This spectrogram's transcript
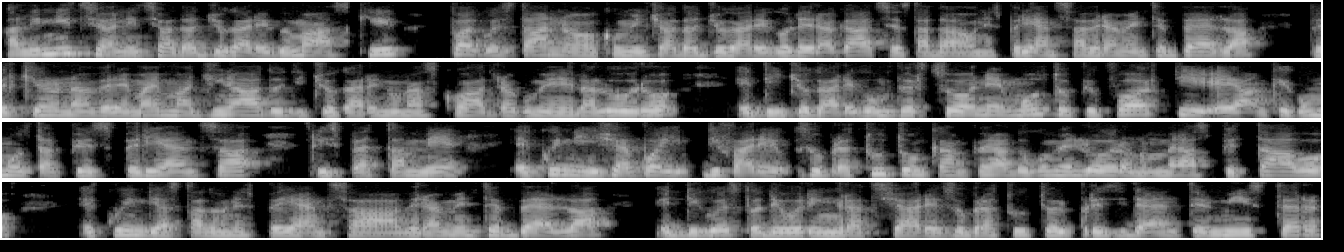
All'inizio ho iniziato a giocare con i maschi, poi quest'anno ho cominciato a giocare con le ragazze, è stata un'esperienza veramente bella perché non avrei mai immaginato di giocare in una squadra come la loro e di giocare con persone molto più forti e anche con molta più esperienza rispetto a me. E quindi cioè, poi di fare soprattutto un campionato come loro non me l'aspettavo e quindi è stata un'esperienza veramente bella e di questo devo ringraziare soprattutto il presidente, il mister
